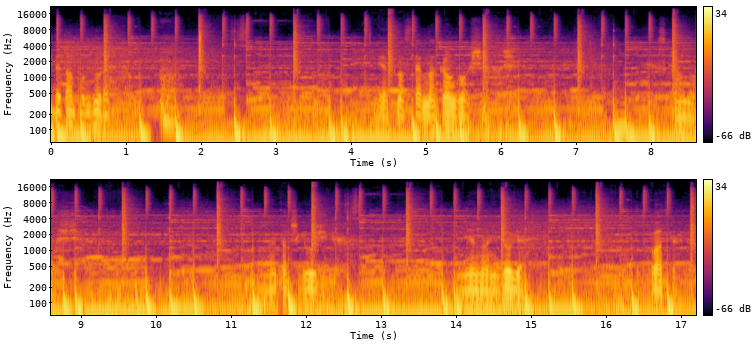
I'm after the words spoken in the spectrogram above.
Idę tam pod górę. Jest następna krągłość jakaś. Moneta czy guzik. Nie jedno, ani drugie. Podkładka jakaś.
